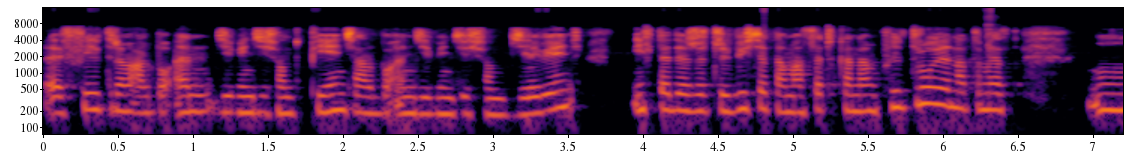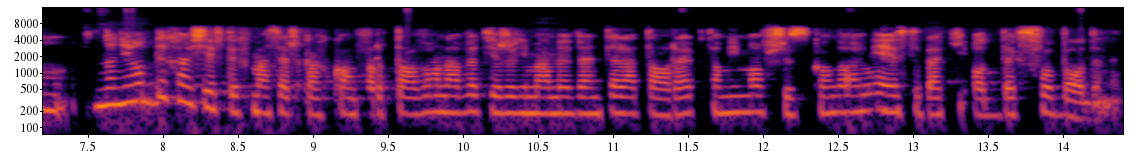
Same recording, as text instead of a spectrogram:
e, filtrem albo N95 albo N99 i wtedy rzeczywiście ta maseczka nam filtruje, natomiast mm, no nie oddycha się w tych maseczkach komfortowo, nawet jeżeli mamy wentylatorek, to mimo wszystko no nie jest to taki oddech swobodny.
